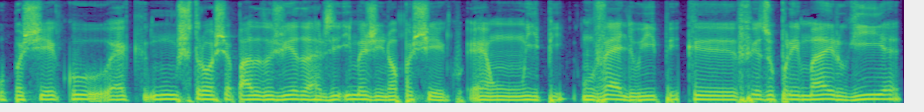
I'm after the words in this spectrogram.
O Pacheco é que me mostrou a Chapada dos Veadeiros. Imagina, o Pacheco é um hippie, um velho hippie, que fez o primeiro guia eh,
